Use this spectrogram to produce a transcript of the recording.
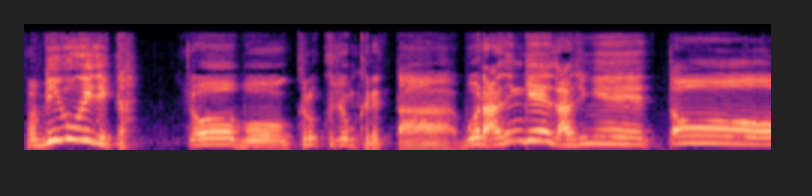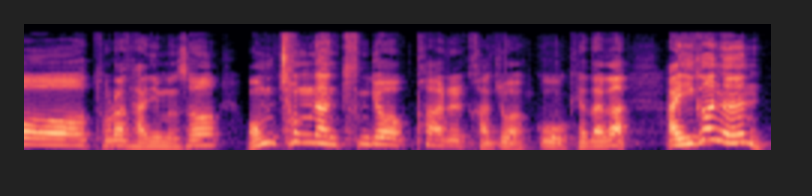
어 미국이니까 저 뭐 그렇고 좀 그랬다. 뭐라는 게 나중에 떠 돌아다니면서 엄청난 충격파를 가져왔고 게다가 아 이거는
